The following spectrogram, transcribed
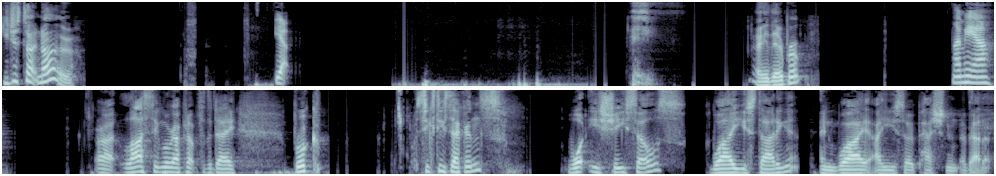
You just don't know. Yeah. Are you there, Brooke? I'm here. All right, last thing we'll wrap it up for the day. Brooke, 60 seconds. What is She Sells? Why are you starting it? And why are you so passionate about it?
